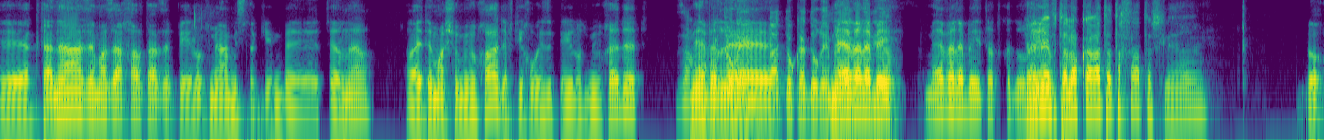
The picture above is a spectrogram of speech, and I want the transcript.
אה, הקטנה זה מה זה החרטא הזה, פעילות 100 משחקים בטרנר. ראיתם משהו מיוחד? הבטיחו איזה פעילות מיוחדת? זרקו מעבר ל- כדורים, בעטו כדורים מעבר לבעיטות כדורים? יניב, אתה לא קראת את החרטא שלי, אה? לא.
